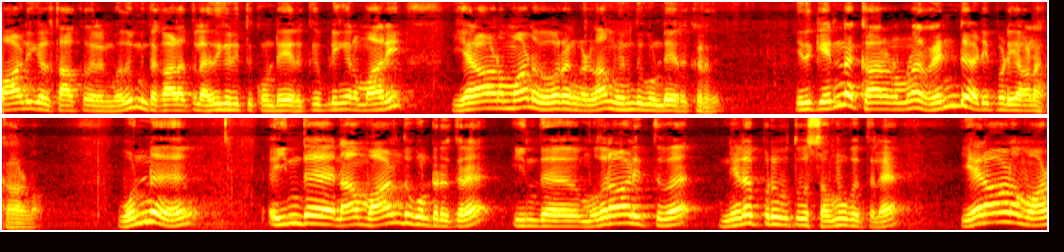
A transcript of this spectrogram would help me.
பாலியல் தாக்குதல் என்பதும் இந்த காலத்தில் அதிகரித்து கொண்டே இருக்குது இப்படிங்கிற மாதிரி ஏராளமான விவரங்கள்லாம் இருந்து கொண்டே இருக்கிறது. இதுக்கு என்ன காரணம்னா ரெண்டு அடிப்படையான காரணம். ஒன்று இந்த நாம் வாழ்ந்து கொண்டிருக்கிற இந்த முதலாளித்துவ நிலப்பிரபுத்துவ சமூகத்தில் ஏராளமான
